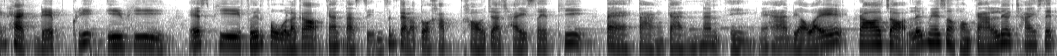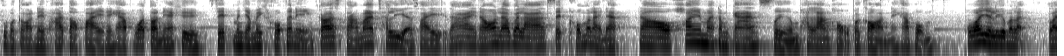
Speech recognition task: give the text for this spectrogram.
Attack Depth Crit EP SP ฟื้นฟู แล้วก็การตัดสิน ซึ่งแต่ละตัวครับ เขาจะใช้เซตที่แตกต่างกันนั่นเองนะฮะ เดี๋ยวไว้เราเจาะลึกในส่วนของการเลือกใช้เซตอุปกรณ์ในพาร์ทต่อไปนะครับ เพราะว่าตอนนี้คือเซตมันยังไม่ครบนั่นเอง ก็สามารถเฉลี่ยใส่ได้เนาะ แล้วเวลาเซตครบเมื่อไหร่เนี่ย เราค่อยมาทำการเสริมพลังของอุปกรณ์นะครับผม ราะว่าอย่าลืมอะไรอะไร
